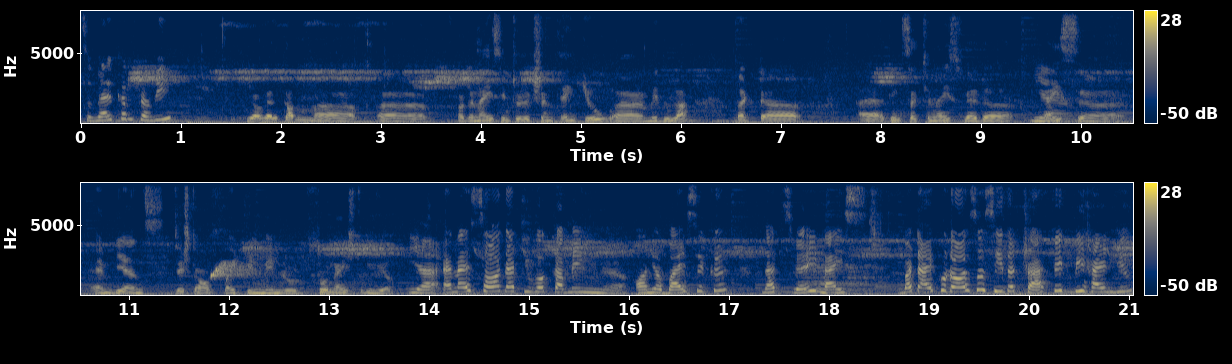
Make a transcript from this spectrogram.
So, welcome, Praveen. You're welcome uh, uh, for the nice introduction. Thank you, uh, Midula. But uh, I think such a nice weather, Yeah. nice uh, ambience just off Whitefield Main Road. So nice to be here. Yeah, and I saw that you were coming uh, on your bicycle. That's very nice. But I could also see the traffic behind you,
